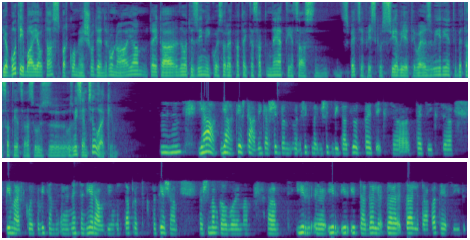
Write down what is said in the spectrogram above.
jo būtībā jau tas, par ko mēs šodien runājam, te tā ļoti zīmīgi, ko es varētu pateikt, tas at, neatiecās specifiski uz sievieti vai uz vīrieti, bet tas attiecās uz, uz visiem cilvēkiem. Mm -hmm. Jā, jā, tieši tā. Vienkārši šis, šis, šis bija tāds ļoti spēcīgs, spēcīgs piemērs, ko es pavisam nesen ieraudzīju, un es sapratu, ka patiešām šim apgalvojumam ir, ir, ir, ir tā daļa, da, daļa tā patiesības,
